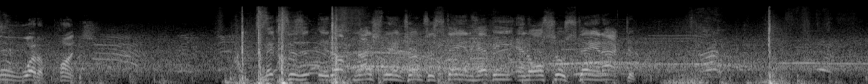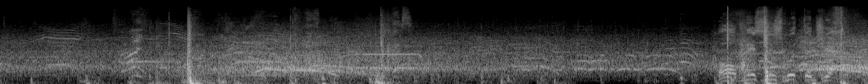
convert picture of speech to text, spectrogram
Ooh, what a punch. Mixes it up nicely in terms of staying heavy and also staying active. Oh, misses with the jab.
